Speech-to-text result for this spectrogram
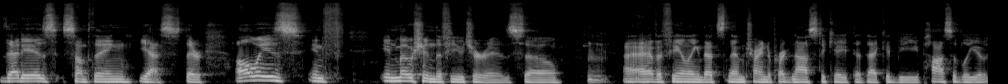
that is something. Yes, they're always in f- in motion. The future is so. Hmm. I have a feeling that's them trying to prognosticate that that could be possibly a-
